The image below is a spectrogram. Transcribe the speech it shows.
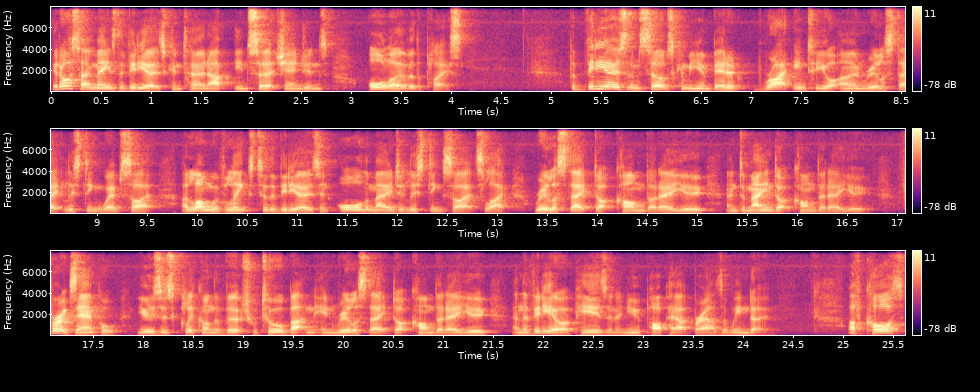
It also means the videos can turn up in search engines all over the place. The videos themselves can be embedded right into your own real estate listing website, along with links to the videos in all the major listing sites like realestate.com.au and domain.com.au. For example, users click on the virtual tour button in realestate.com.au and the video appears in a new pop-out browser window. Of course,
